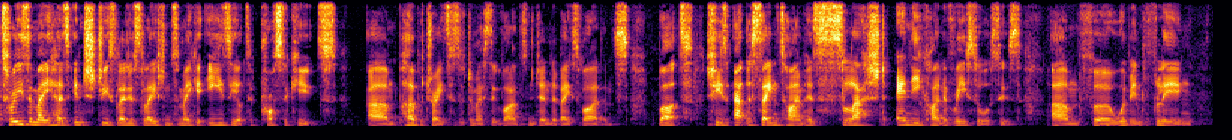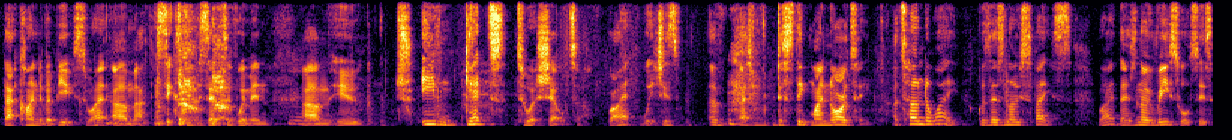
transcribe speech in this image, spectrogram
Theresa May has introduced legislation to make it easier to prosecute um, perpetrators of domestic violence and gender-based violence, but she's at the same time has slashed any kind of resources um, for women fleeing that kind of abuse. Right, um, I think sixty percent of women um, who tr- even get to a shelter, right, which is a, a distinct minority, are turned away because there's no space. Right, there's no resources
